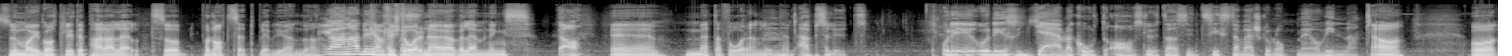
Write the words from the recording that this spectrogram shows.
Så de har ju gått lite parallellt, så på något sätt blev det ju ändå, Ja, han hade kan förstå den här överlämnings Ja, eh, metaforen lite. Mm, absolut. Och det, och det är så jävla coolt att avsluta sitt sista världscuplopp med att vinna. Ja, och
